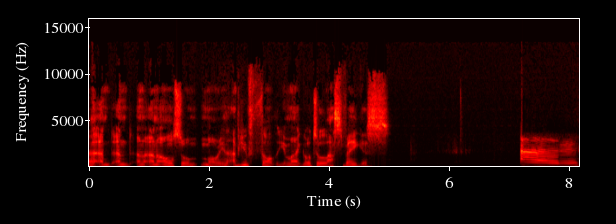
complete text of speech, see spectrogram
Uh, and, and and and also, Maureen, have you thought that you might go to Las Vegas? Um,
